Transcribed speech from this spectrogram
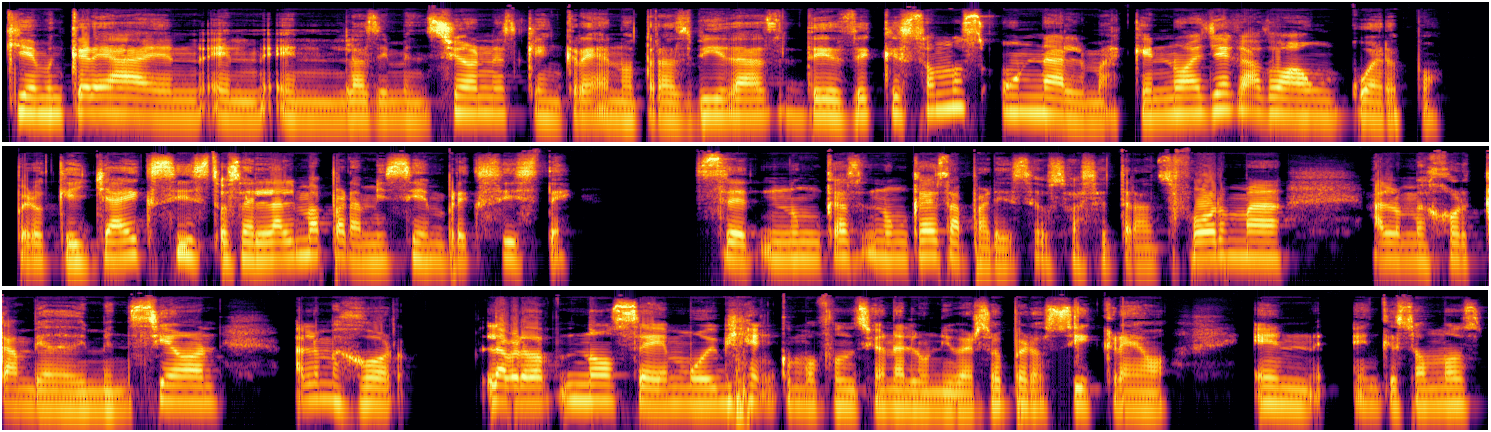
quien crea en, en, las dimensiones, quien crea en otras vidas, desde que somos un alma que no ha llegado a un cuerpo, pero que ya existe, o sea, el alma para mí siempre existe. Se, nunca, nunca desaparece, o sea, se transforma, a lo mejor cambia de dimensión, a lo mejor, la verdad no sé muy bien cómo funciona el universo, pero sí creo en, en que somos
